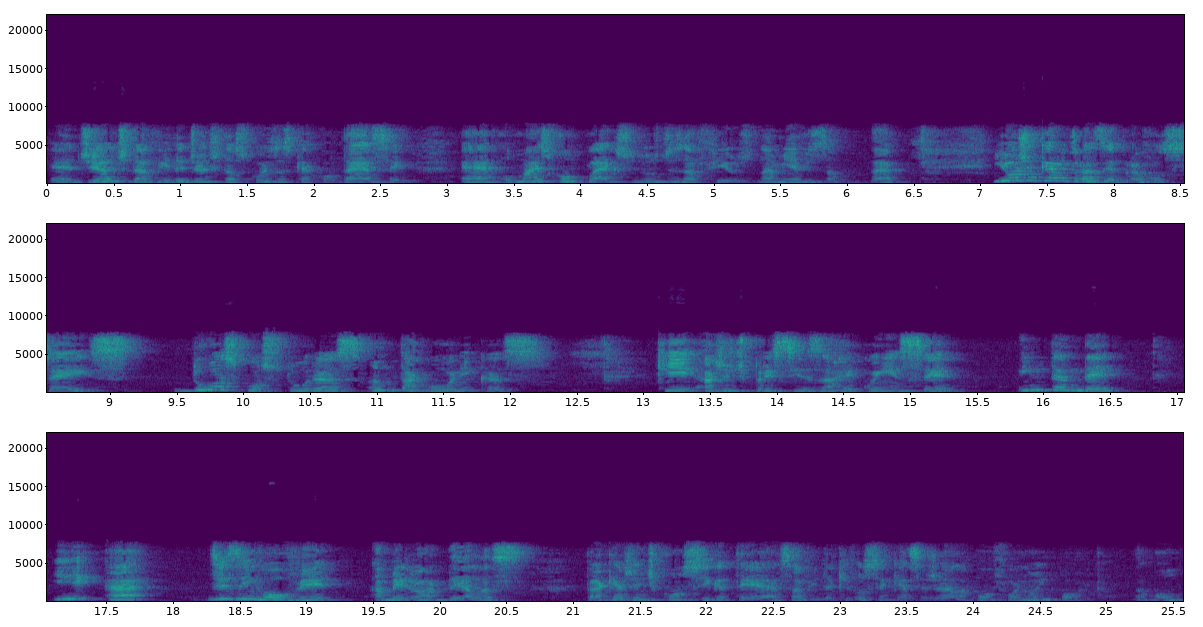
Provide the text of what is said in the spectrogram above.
é, diante da vida, diante das coisas que acontecem, é o mais complexo dos desafios, na minha visão. Né? E hoje eu quero trazer para vocês duas posturas antagônicas que a gente precisa reconhecer, entender e é, desenvolver a melhor delas para que a gente consiga ter essa vida que você quer, seja ela qual for, não importa, tá bom?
